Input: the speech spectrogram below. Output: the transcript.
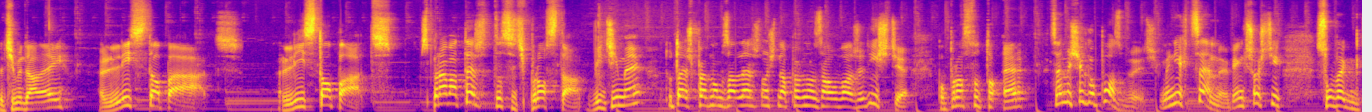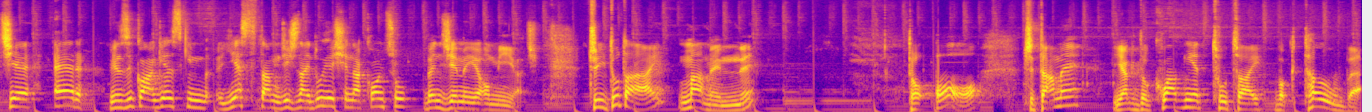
Lecimy dalej. Listopad. Listopad. Sprawa też dosyć prosta. Widzimy tutaj już pewną zależność na pewno zauważyliście. Po prostu to R, chcemy się go pozbyć. My nie chcemy. W większości słówek, gdzie R w języku angielskim jest tam, gdzieś znajduje się na końcu, będziemy je omijać. Czyli tutaj mamy N, to O czytamy jak dokładnie tutaj w Oktober,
